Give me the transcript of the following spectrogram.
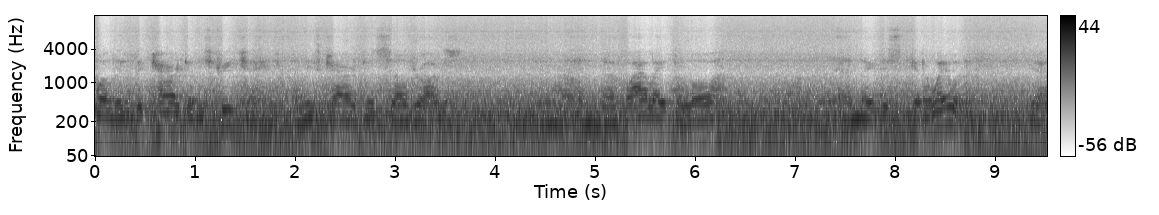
Well, the, the character of the street changed, and these characters sell drugs and, and uh, violate the law, and they just get away with it. Yeah.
